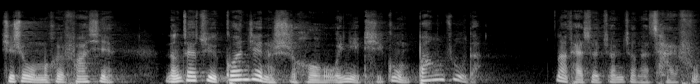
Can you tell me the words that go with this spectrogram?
其实我们会发现，能在最关键的时候为你提供帮助的，那才是真正的财富。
